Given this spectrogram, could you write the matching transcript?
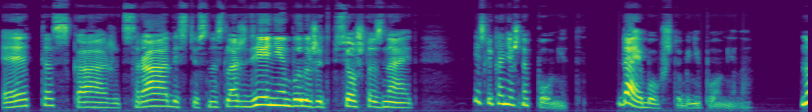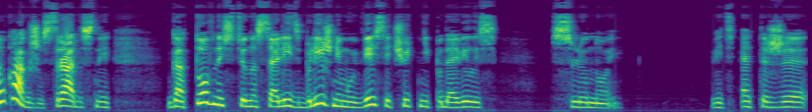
Это скажет, с радостью, с наслаждением выложит все, что знает. Если, конечно, помнит. Дай бог, чтобы не помнила. Ну как же, с радостной готовностью насолить ближнему весе чуть не подавилась слюной. Ведь это же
